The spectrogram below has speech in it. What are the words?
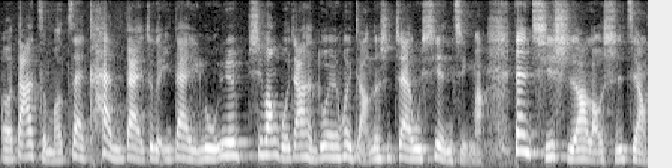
呃，大家怎么在看待这个一带一路，因为西方国家很多人会讲那是债务陷阱嘛，但其实啊，老实讲。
